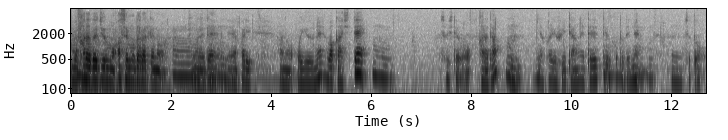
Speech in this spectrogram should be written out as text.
もう体中も汗もだらけのあれで、でやっぱりあのお湯ね沸かして、そしてお体、やっぱり拭いてあげてっていうことでね、うん、ちょっと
